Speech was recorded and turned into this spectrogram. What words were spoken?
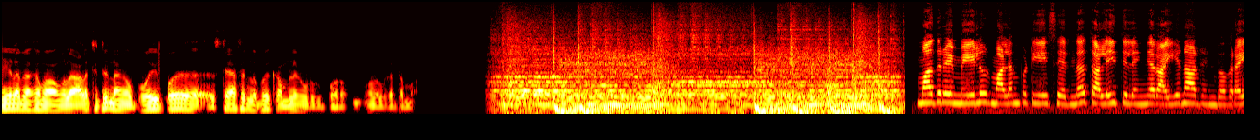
நீலமேகம் அவங்கள அழைச்சிட்டு நாங்கள் போய் போய் ஸ்டேஷனில் போய் கம்ப்ளைண்ட் கொடுக்க போகிறோம் முதல் கட்டமாக மதுரை மேலூர் மலம்பட்டியைச் சேர்ந்த தலித் இளைஞர் ஐயனார் என்பவரை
